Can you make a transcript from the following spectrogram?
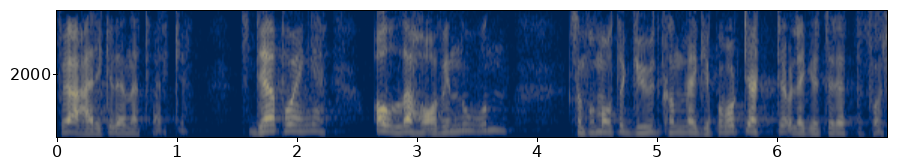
For jeg er ikke det nettverket. Så Det er poenget. Alle har vi noen som på en måte Gud kan legge på vårt hjerte og legge til rette for.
